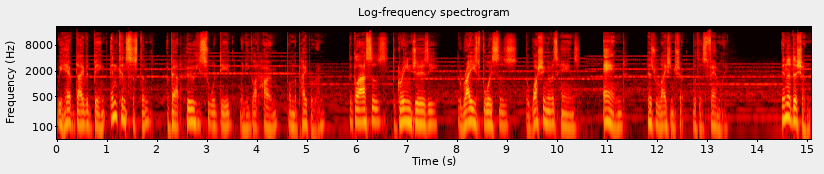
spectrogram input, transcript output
we have David being inconsistent about who he saw dead when he got home from the paper run, the glasses, the green jersey, the raised voices, the washing of his hands, and his relationship with his family. In addition,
